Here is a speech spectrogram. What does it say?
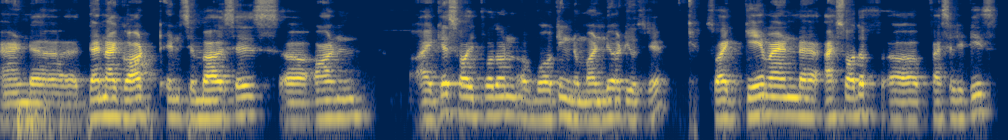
And uh, then I got in Symbiosis uh, on, I guess it was on a working Monday or Tuesday. So I came and uh, I saw the uh, facilities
